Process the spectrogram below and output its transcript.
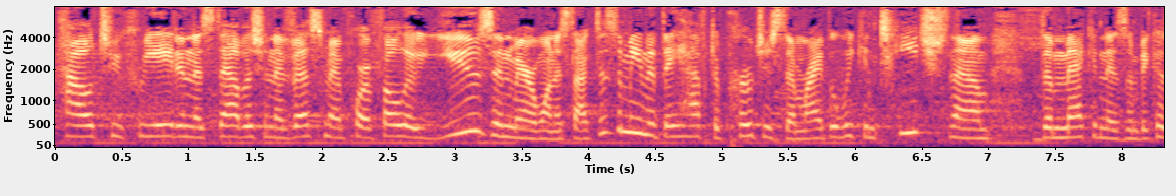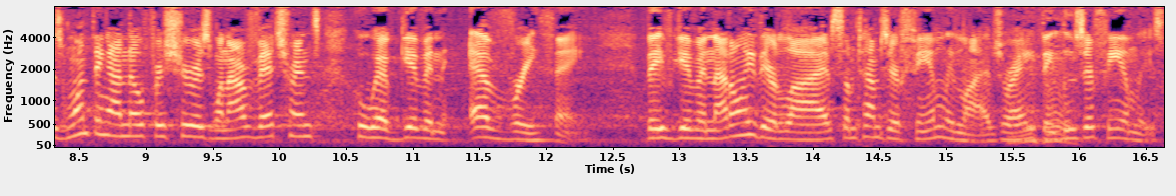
how to create and establish an investment portfolio using marijuana stock. Doesn't mean that they have to purchase them, right? But we can teach them the mechanism because one thing I know for sure is when our veterans who have given everything, They've given not only their lives, sometimes their family lives, right? Mm-hmm. They lose their families.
